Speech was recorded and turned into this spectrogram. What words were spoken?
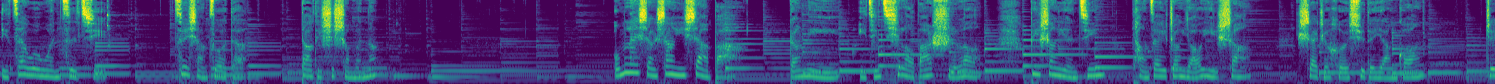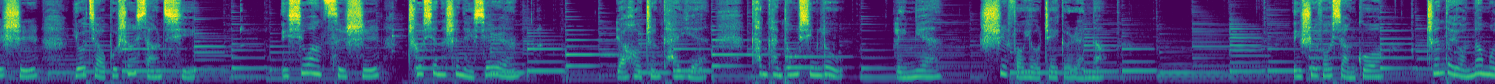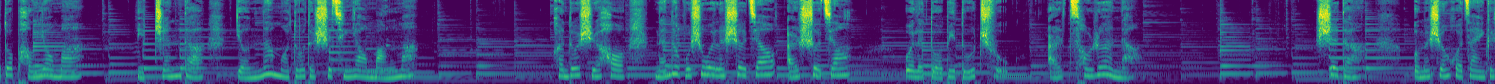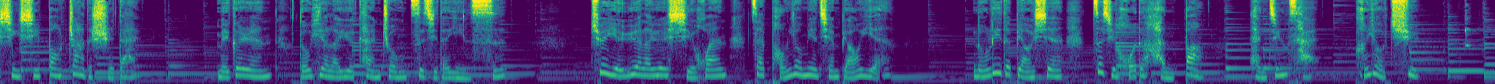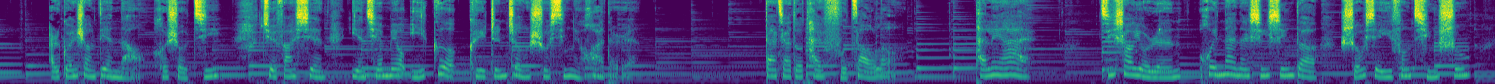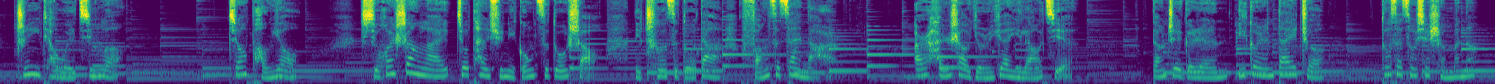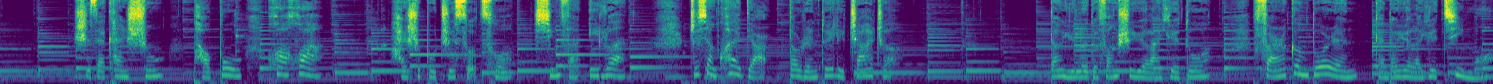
你再问问自己，最想做的到底是什么呢？我们来想象一下吧，当你已经七老八十了，闭上眼睛躺在一张摇椅上，晒着和煦的阳光，这时有脚步声响起，你希望此时出现的是哪些人？然后睁开眼，看看通讯录，里面是否有这个人呢？你是否想过，真的有那么多朋友吗？你真的有那么多的事情要忙吗？很多时候，难道不是为了社交而社交，为了躲避独处而凑热闹？是的，我们生活在一个信息爆炸的时代，每个人都越来越看重自己的隐私，却也越来越喜欢在朋友面前表演，努力的表现自己活得很棒、很精彩、很有趣。而关上电脑和手机，却发现眼前没有一个可以真正说心里话的人。大家都太浮躁了。谈恋爱，极少有人会耐耐心心的手写一封情书，织一条围巾了。交朋友，喜欢上来就探寻你工资多少，你车子多大，房子在哪儿，而很少有人愿意了解，当这个人一个人呆着，都在做些什么呢？是在看书、跑步、画画，还是不知所措、心烦意乱，只想快点儿到人堆里扎着？当娱乐的方式越来越多，反而更多人感到越来越寂寞。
